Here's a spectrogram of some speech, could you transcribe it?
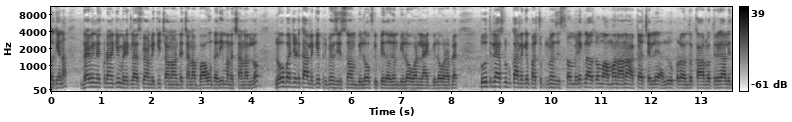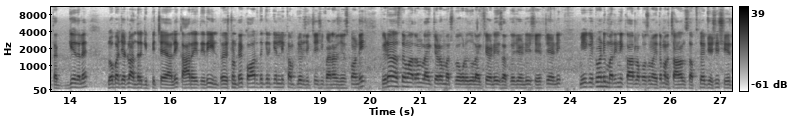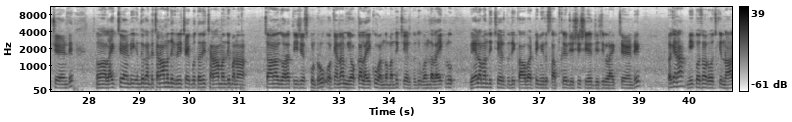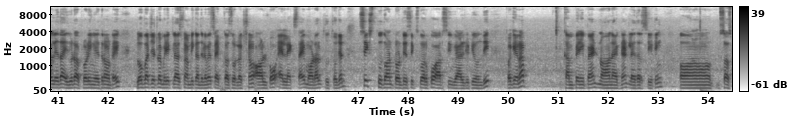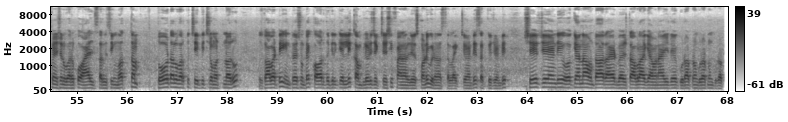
ఓకేనా? డ్రైవింగ్ నేర్చుకోవడానికి మిడిల్ క్లాస్ ఫ్యామిలీకి చాలా అంటే చాలా బాగుంటుంది. మన ఛానల్లో లో బడ్జెట్ కార్లకి ప్రిఫరెన్స్ ఇస్తాం. Below fifty thousand below one lakh below one lakh. Two three lakhs రూపాయ కార్లకి ఫస్ట్ ప్రిఫరెన్స్ ఇస్తాం. మిడిల్ క్లాస్లో మా అమ్మ నాన్న అక్క చెల్లె అల్లు కూడా అందరూ కార్లో తిరగాలి. తగ్గేదలే లో బడ్జెట్లో అందరికి ఇప్పించేయాలి. కార్ అయితే ఇది ఇంట్రెస్ట్ ఉంటే కార్ దగ్గరికి వెళ్ళి కంప్లీట్ చెక్ చేసి ఫైనల్ చేసుకోండి. వీడియో నచ్చితే మాత్రం లైక్ చేయడం మర్చిపోకూడదు. లైక్ చేయండి సబ్స్క్రైబ్ చేయండి షేర్ చేయండి. మీకు ఎటువంటి మరిన్ని కార్ల కోసం అయితే మన ఛానల్ సబ్స్క్రైబ్ చేసి షేర్ చేయండి. లైక్ చేయండి. ఎందుకంటే చాలామందికి రీచ్ అయిపోతుంది. చాలామంది మన ఛానల్ ద్వారా తీసేసుకుంటారు. ఓకేనా? మీ యొక్క లైక్ వంద మందికి చేరుతుంది. వంద లైక్లు వేల మందికి చేరుతుంది కాబట్టి మీరు సబ్స్క్రైబ్ చేసి షేర్ చేసి లైక్ చేయండి. ఓకేనా? మీకోసం రోజుకి నాలుగు లేదా ఐదు కూడా అప్లోడింగ్ అయితే ఉంటాయి. లో బడ్జెట్లో మిడిల్ క్లాస్ ఫ్యామిలీకి అందడమే సైప్ కాస్ లక్ష్యం Alto LXI model two thousand six two thousand twenty six వరకు ఆర్సీ వ్యాలిడిటీ ఉంది. ఓకేనా? Company paint non accident leather seating suspension వరకు ఆయిల్ సర్వీసింగ్ మొత్తం టోటల్ వర్క్ చేయించమంటున్నారు కాబట్టి ఇంట్రెస్ట్ ఉంటే కార్ దగ్గరికి వెళ్ళి కంప్లీట్ చెక్ చేసి ఫైనల్ చేసుకోండి. వీడియో వస్తే లైక్ చేయండి సబ్స్క్రైబ్ చేయండి షేర్ చేయండి. ఓకేనా ఉంటా రాయడ్ బెస్ట్ ఆఫ్ ఏమైనా అయితే good afternoon good afternoon good afternoon.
